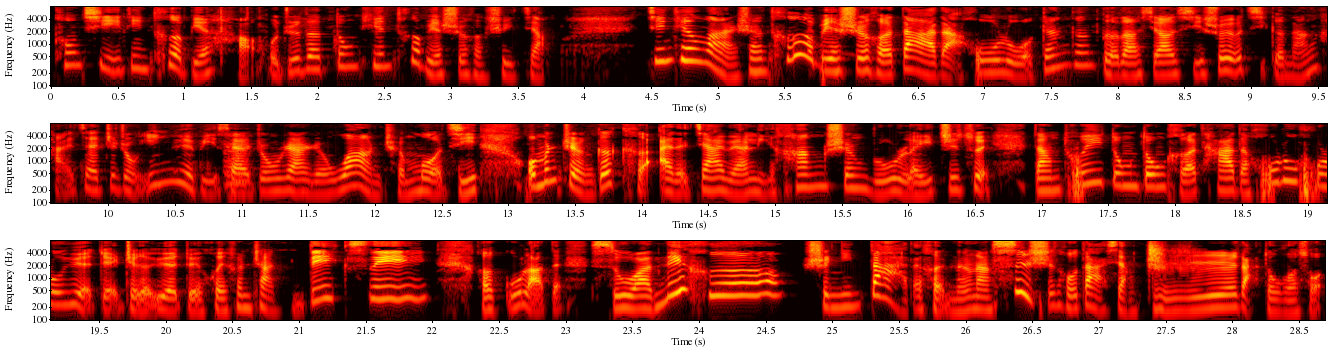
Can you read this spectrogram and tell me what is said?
空气一定特别好。我觉得冬天特别适合睡觉。今天晚上特别适合大打呼噜。我刚刚得到消息，说有几个男孩在这种音乐比赛中让人望尘莫及。我们整个可爱的家园里鼾声如雷之最。当推东东和他的呼噜呼噜乐队，这个乐队会哼唱 Dixie 和古老的 Swanee 声音大得很，能让四十头大象直打哆嗦。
